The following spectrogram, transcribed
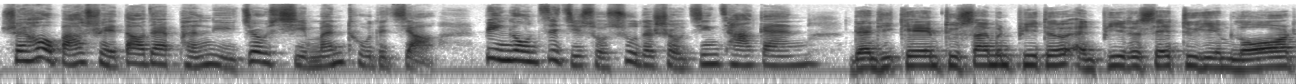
随后把水倒在盆里，就洗门徒的脚，并用自己所束的手巾擦干。Then he came to Simon Peter, and Peter said to him, Lord,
